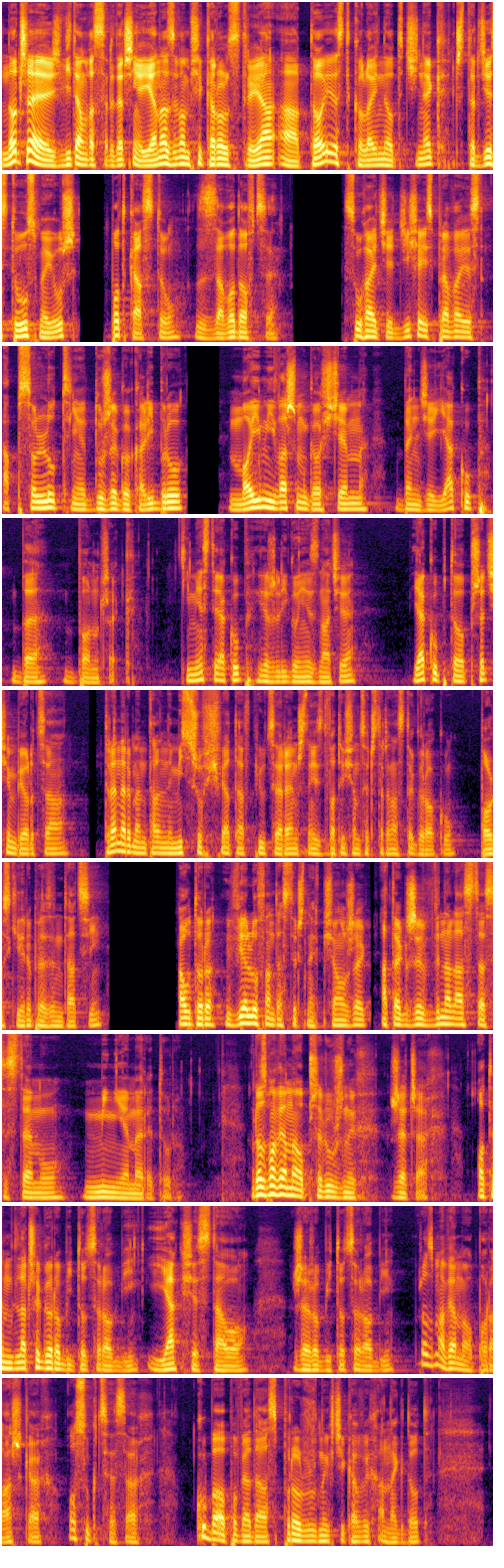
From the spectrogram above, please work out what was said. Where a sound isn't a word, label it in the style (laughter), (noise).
No cześć, witam Was serdecznie. Ja nazywam się Karol Stryja, a to jest kolejny odcinek, 48 już, podcastu z zawodowcy. Słuchajcie, dzisiaj sprawa jest absolutnie dużego kalibru. Moim i Waszym gościem będzie Jakub B. Bączek. Kim jest Jakub, jeżeli go nie znacie? Jakub to przedsiębiorca, trener mentalny Mistrzów Świata w piłce ręcznej z 2014 roku, polskiej reprezentacji, autor wielu fantastycznych książek, a także wynalazca systemu mini emerytur. Rozmawiamy o przeróżnych rzeczach, o tym dlaczego robi to, co robi, jak się stało, że robi to, co robi. Rozmawiamy o porażkach, o sukcesach. Kuba opowiada sporo różnych ciekawych anegdot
